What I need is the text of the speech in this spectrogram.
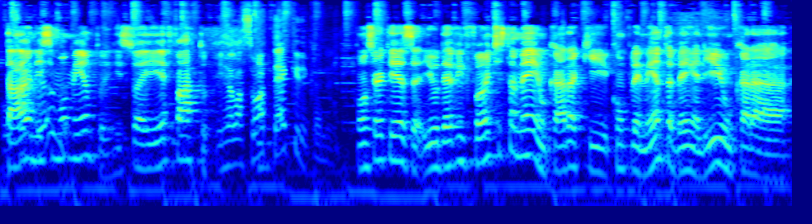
Com tá certeza. nesse momento. Isso aí é fato. Em relação à técnica, né? Com certeza. E o Devin Fantes também, um cara que complementa bem ali, um cara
